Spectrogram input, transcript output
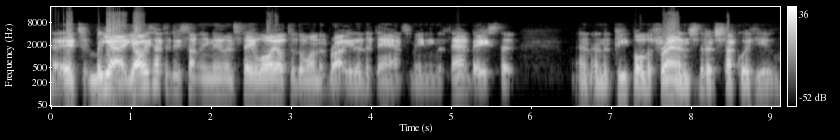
it's but yeah, you always have to do something new and stay loyal to the one that brought you to the dance, meaning the fan base that and, and the people, the friends that have stuck with you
